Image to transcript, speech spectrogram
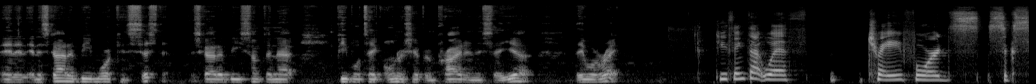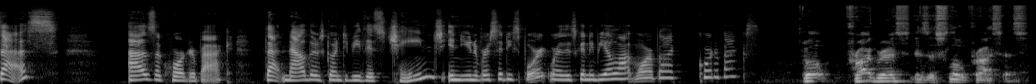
and, and it's got to be more consistent. It's got to be something that people take ownership and pride in and say, yeah, they were right. Do you think that with Trey Ford's success as a quarterback, that now there's going to be this change in university sport where there's going to be a lot more black quarterbacks? Well, progress is a slow process.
